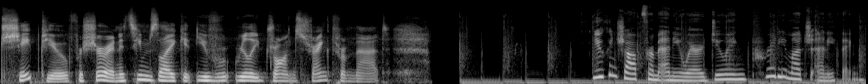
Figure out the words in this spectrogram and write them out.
shaped you for sure. And it seems like it, you've really drawn strength from that. You can shop from anywhere doing pretty much anything.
